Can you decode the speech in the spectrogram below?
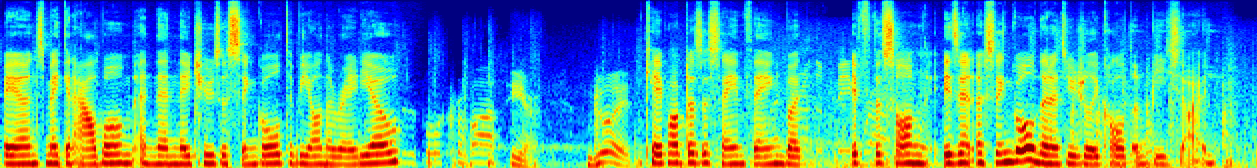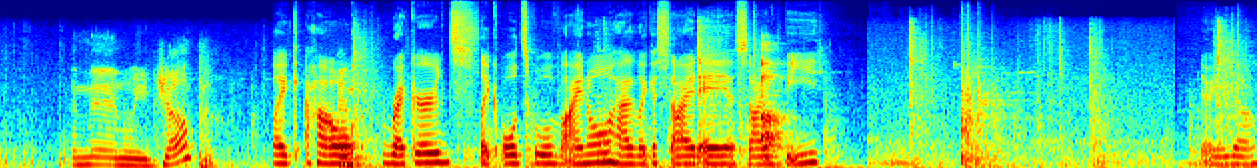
bands make an album and then they choose a single to be on the radio? This little crevasse here. Good. K-pop does the same thing, but if the song isn't a single, then it's usually called a B-side. And then we jump. Like how And- records, like old school vinyl, have like a side A, a side Oh. B. There you go.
